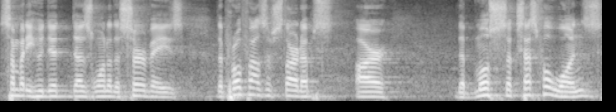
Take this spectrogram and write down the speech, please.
somebody who did, does one of the surveys, the profiles of startups are the most successful ones,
